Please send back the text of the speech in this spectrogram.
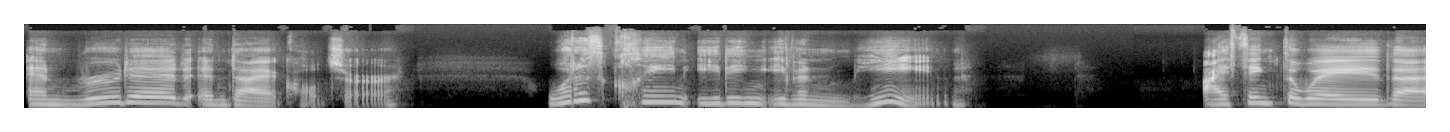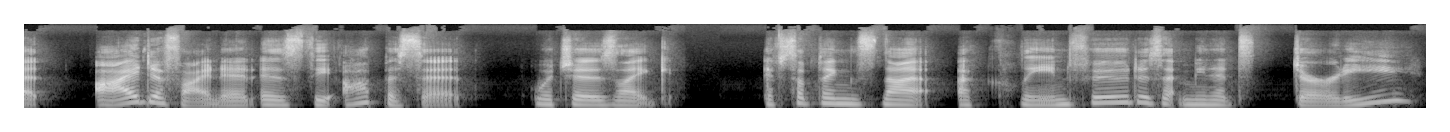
and rooted in diet culture what does clean eating even mean? I think the way that I define it is the opposite, which is like if something's not a clean food, does that mean it's dirty?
